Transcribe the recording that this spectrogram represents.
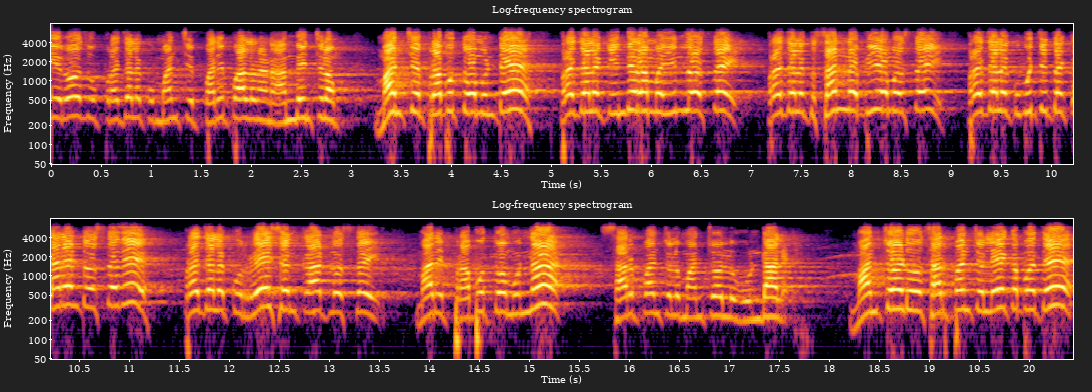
ఈరోజు ప్రజలకు మంచి పరిపాలనను అందించడం మంచి ప్రభుత్వం ఉంటే ప్రజలకు ఇందిరమ్మ ఇండ్లు వస్తాయి ప్రజలకు సన్న బియ్యం వస్తాయి ప్రజలకు ఉచిత కరెంట్ వస్తుంది ప్రజలకు రేషన్ కార్డులు వస్తాయి. మరి ప్రభుత్వం ఉన్నా సర్పంచులు మంచోళ్ళు ఉండాలి. మంచోడు సర్పంచ్ లేకపోతే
